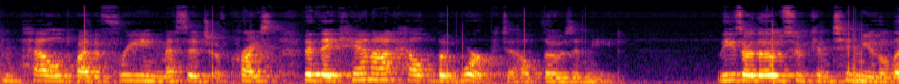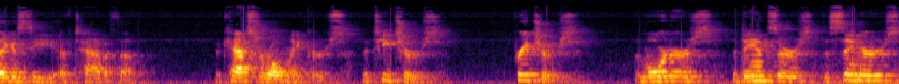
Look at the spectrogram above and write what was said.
compelled by the freeing message of Christ that they cannot help but work to help those in need. These are those who continue the legacy of Tabitha, the casserole makers, the teachers, preachers, the mourners, the dancers, the singers,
